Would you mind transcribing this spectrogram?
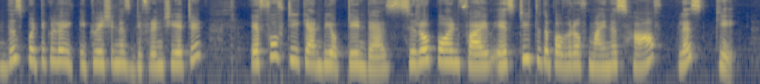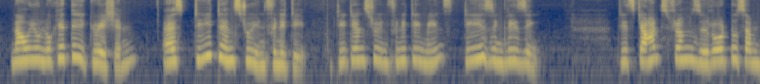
This particular equation is differentiated. f of t can be obtained as 0.5 st to the power of minus half plus k. Now, you look at the equation as t tends to infinity. T tends to infinity means t is increasing. t starts from 0 to some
